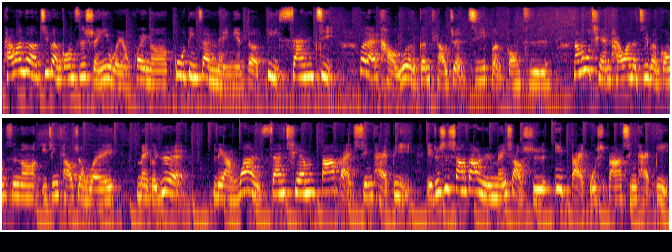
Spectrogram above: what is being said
台湾的基本工资审议委员会呢，固定在每年的第三季会来讨论跟调整基本工资。那目前台湾的基本工资呢，已经调整为每个月。两万三千八百新台币，也就是相当于每小时一百五十八新台币。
